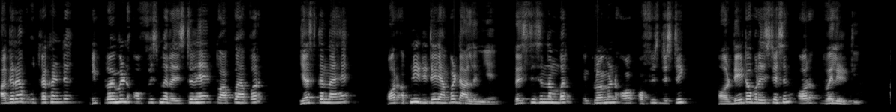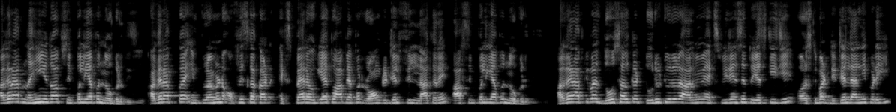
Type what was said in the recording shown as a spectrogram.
अगर आप उत्तराखंड एम्प्लॉयमेंट ऑफ़िस में रजिस्टर हैं तो आपको यहाँ पर यस करना है और अपनी डिटेल यहाँ पर डाल देनी है। Registration number employment office district और डेट ऑफ़ रजिस्ट्रेशन और वैलिडिटी अगर आप नहीं है तो आप सिंपल यहाँ पर नो कर दीजिए। अगर आपका एम्प्लॉयमेंट ऑफ़िस का कार्ड एक्सपायर हो गया तो आप यहाँ पर रॉन्ग डिटेल फिल ना करें, आप सिंपल यहाँ पर नो कर दीजिए। अगर आपके पास दो साल का टूरी टूर आर्मी में एक्सपीरियंस है तो यस कीजिए और उसके बाद डिटेल डालनी पड़ेगी।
